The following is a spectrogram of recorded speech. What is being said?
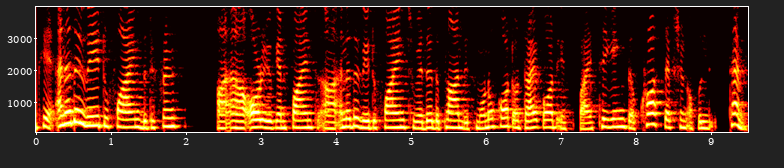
Okay another way to find the difference uh, uh, or you can find uh, another way to find whether the plant is monocot or dicot is by taking the cross section of a stem.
